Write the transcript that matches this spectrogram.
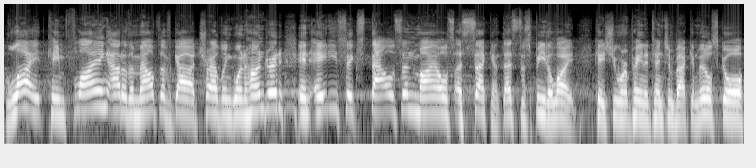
light came flying out of the mouth of God, traveling 186,000 miles a second. That's the speed of light, in case you weren't paying attention back in middle school.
